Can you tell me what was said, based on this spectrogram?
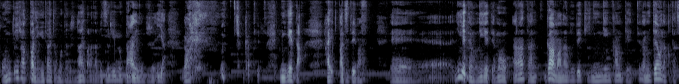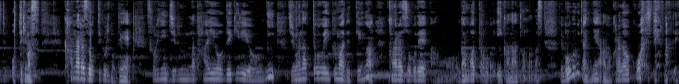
本当に100%逃げたいと思ったわけじゃないからな。別に、何、いいや。ちょっと待って、逃げた。はい、バチと言います。えー、逃げても逃げても、あなたが学ぶべき人間関係っていうのは似たような形で追ってきます。必ず追ってくるので、それに自分が対応できるように、自分が納得いくまでっていうのは、必ずそこで、あの、頑張った方がいいかなと思います。で僕みたいにね、あの、体を壊してまで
